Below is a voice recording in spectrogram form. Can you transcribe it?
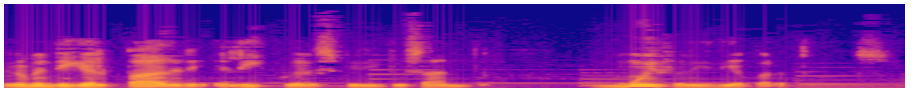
Que lo bendiga el Padre, el Hijo y el Espíritu Santo. Muy feliz día para todos.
